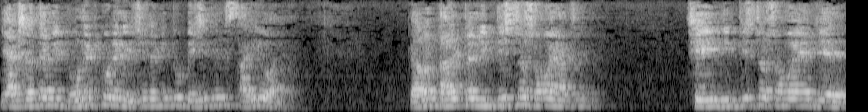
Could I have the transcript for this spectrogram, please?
একসাথে আমি ডোনেট করে নিই, সেটা কিন্তু বেশি দিন স্থায়ী হয় না। কারণ তার একটা নির্দিষ্ট সময় আছে। সেই নির্দিষ্ট সময়ে যে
